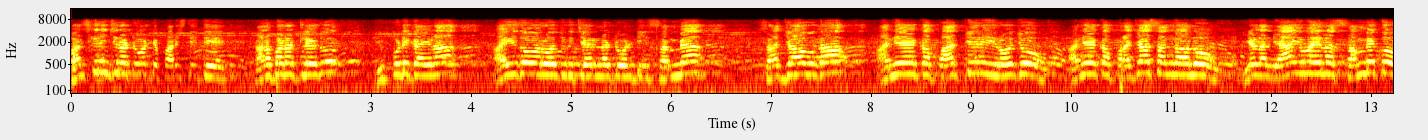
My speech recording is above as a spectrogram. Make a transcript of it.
పరిష్కరించినటువంటి పరిస్థితి కనపడట్లేదు. ఇప్పటికైనా ఐదవ రోజుకు చేరినటువంటి సమ్మె సజావుగా అనేక పార్టీలు ఈరోజు అనేక ప్రజా సంఘాలు వీళ్ళ న్యాయమైన సమ్మెకు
